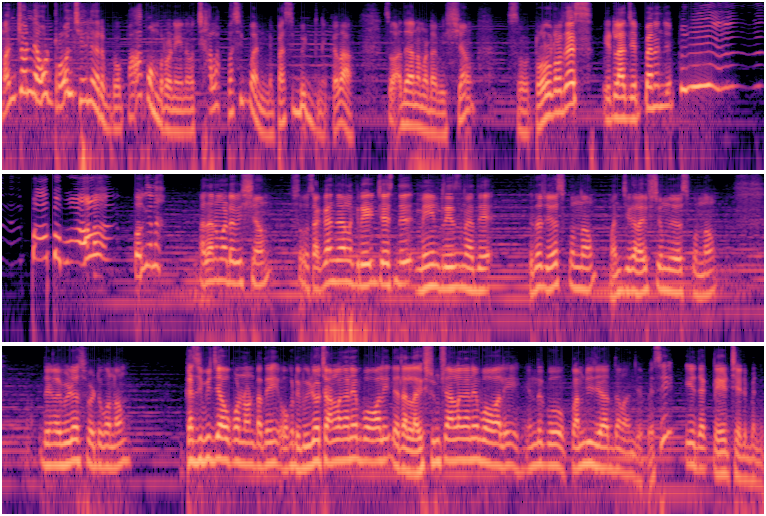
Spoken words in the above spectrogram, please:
మంచోడిని ఎవరు ట్రోల్ చేయలేరు బ్రో పాపం బ్రో నేను. చాలా పసిబడిని పసిబిడ్డిని కదా. సో అదే అనమాట విషయం. సో ట్రోల్ రోజెస్ ఇట్లా చెప్పానని చెప్పి పాపము. ఓకేనా? అదనమాట విషయం. సో సెకండ్ ఛానల్ క్రియేట్ చేసింది మెయిన్ రీజన్ అదే. ఏదో చేసుకుందాం. మంచిగా లైవ్ స్ట్రీమ్ చేసుకుందాం. దీనిలో వీడియోస్ పెట్టుకున్నాం గజిబిజి అవ్వకుండా ఉంటుంది. ఒకటి వీడియో ఛానల్గానే పోవాలి లేదా లైవ్ స్ట్రీమ్ ఛానల్గానే పోవాలి. ఎందుకు క్లమ్జీ చేద్దాం అని చెప్పేసి ఇది క్రియేట్ చేయడం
